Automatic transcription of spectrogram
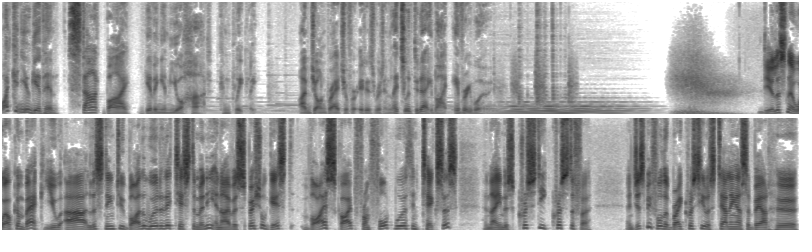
What can you give him? Start by giving him your heart completely. I'm John Bradshaw for It Is Written. Let's live today by every word. Dear listener, welcome back. You are listening to By the Word of Their Testimony, and I have a special guest via Skype from Fort Worth in Texas. Her name is Christy Christopher. And just before the break, Christy was telling us about her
